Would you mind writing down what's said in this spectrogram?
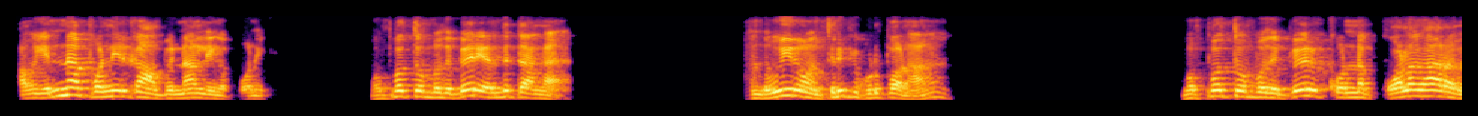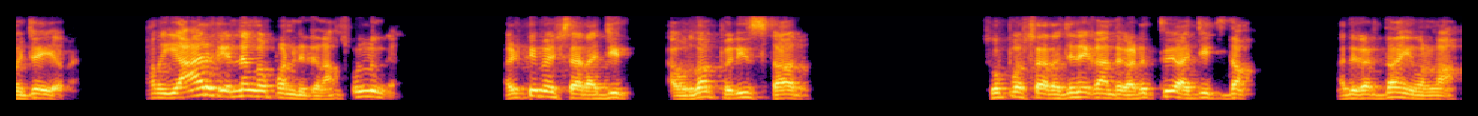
அவன் என்ன பண்ணிருக்கான் அப்படின்னாலும் நீங்க போனீங்க. முப்பத்தொன்பது பேர் இறந்துட்டாங்க. அந்த உயிரை அவன் திருப்பி கொடுப்பானா? முப்பத்தொன்பது பேர் கொண்ட கொலகாரம் விஜய் அவன். அவன் யாருக்கு என்னங்க பண்ணிருக்கிறான்? சொல்லுங்க. அல்டிமேட் ஸ்டார் அஜித். அவர் தான் பெரிய ஸ்டார் சூப்பர் ஸ்டார் ரஜினிகாந்துக்கு அடுத்து அஜித் தான். அதுக்கு அடுத்து தான் இவன்லாம்.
